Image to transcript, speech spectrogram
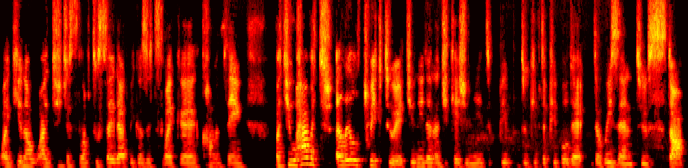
like you know i just love to say that because it's like a common thing but you have a, t- a little tweak to it. You need an education. You need to, pe- to give the people the, the reason to stop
